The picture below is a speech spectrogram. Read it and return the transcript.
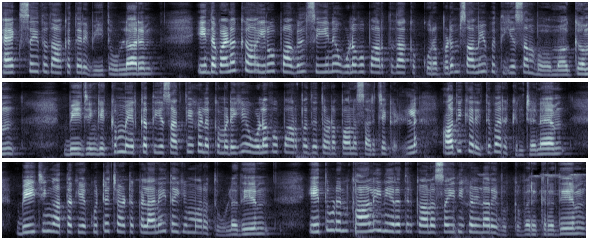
ஹேக் செய்ததாக தெரிவித்துள்ளார். இந்த வழக்கு ஐரோப்பாவில் சீன உளவு பார்த்ததாக கூறப்படும் சமீபத்திய சம்பவமாகும். பீஜிங்குக்கும் மேற்கத்திய சக்திகளுக்கும் இடையே உளவு பார்ப்பது தொடர்பான சர்ச்சைகள் அதிகரித்து வருகின்றன. பீஜிங் அத்தகைய குற்றச்சாட்டுகள் மறுத்து உள்ளது இத்துடன் காலை நேரத்திற்கான செய்திகள் நிறைவுக்கு வருகிறது.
